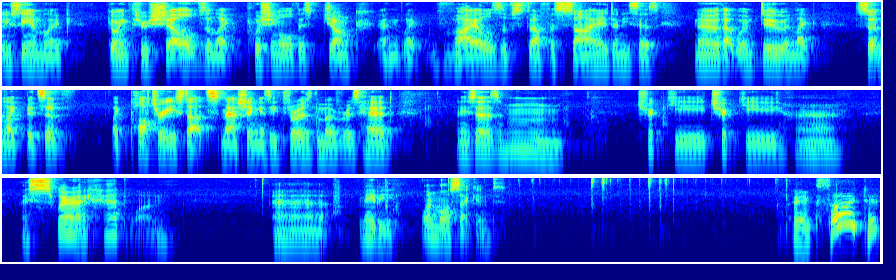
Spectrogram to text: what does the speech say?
You see him like going through shelves and like pushing all this junk and like vials of stuff aside, and he says, "No, that won't do." And like certain like bits of like pottery start smashing as he throws them over his head, and he says, "Hmm, tricky, tricky. Uh, I swear I had one. Uh, maybe one more second. Exciting.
